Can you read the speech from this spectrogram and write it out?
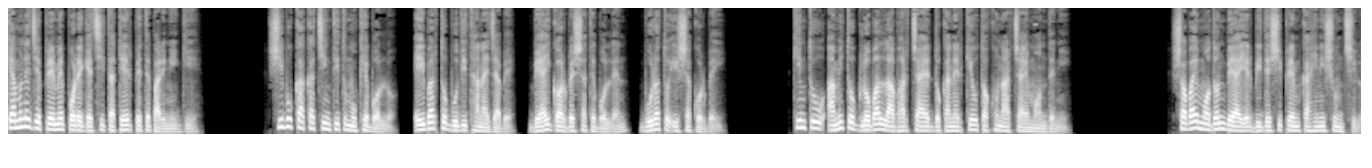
কেমনে যে প্রেমে পড়ে গেছি তা টের পেতে পারিনি গিয়ে। শিবু কাকা চিন্তিত মুখে বলল, এইবার তো বুদি থানায় যাবে। বেয়াই গর্বের সাথে বললেন, বুড়া তো ঈর্ষা করবেই। কিন্তু আমি তো গ্লোবাল লাভার চায়ের দোকানের কেউ তখন আর চায়ে মন দেনি। সবাই মদন বেয়াইয়ের বিদেশি প্রেম কাহিনী শুনছিল।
